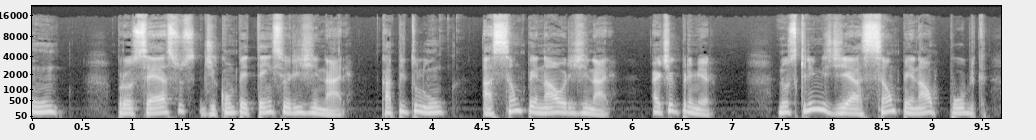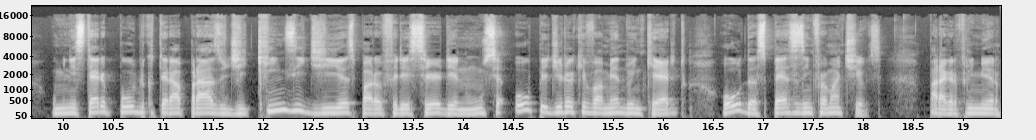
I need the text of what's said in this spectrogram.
1: Processos de competência originária. Capítulo 1: Ação penal originária. Artigo 1. Nos crimes de ação penal pública, o Ministério Público terá prazo de 15 dias para oferecer denúncia ou pedir arquivamento do inquérito ou das peças informativas. Parágrafo 1.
